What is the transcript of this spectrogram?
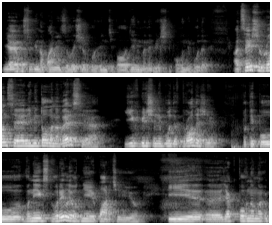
Я його собі на пам'ять залишив, бо він, типу, один, у мене більше такого не буде. А цей шеврон це лімітована версія, їх більше не буде в продажі. По типу, вони їх створили однією партією. І е, як повнома...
